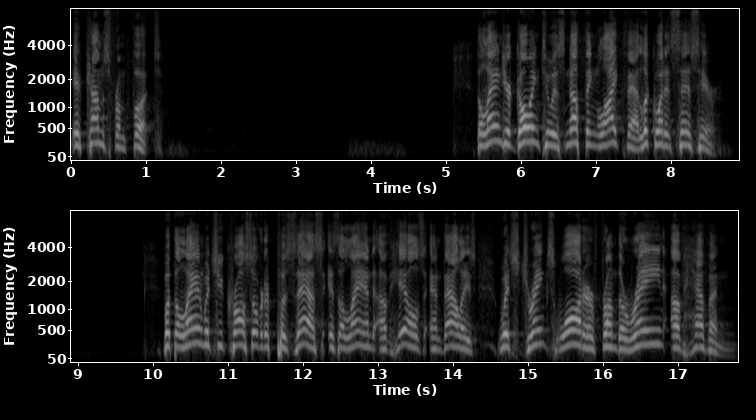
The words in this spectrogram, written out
It comes from foot. The land you're going to is nothing like that. Look what it says here. But the land which you cross over to possess is a land of hills and valleys, which drinks water from the rain of heaven.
